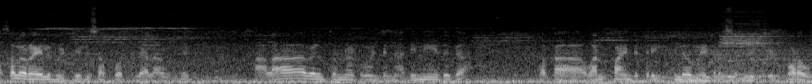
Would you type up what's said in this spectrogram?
అసలు రైలు బ్రిడ్జికి సపోర్ట్గా ఎలా ఉంది? అలా వెళ్తున్నటువంటి నది మీదుగా ఒక one point three kilometres bridge పొడవు.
